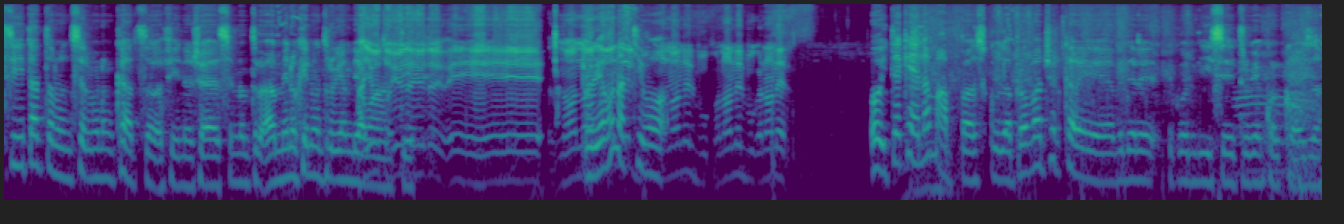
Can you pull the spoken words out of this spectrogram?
Sì, tanto non servono un cazzo alla fine, cioè, se non tro- a meno che non troviamo Aiuto, diamanti. aiuto, aiuto, eh, no, no, Proviamo non un nel attimo- buco, non nel buco, non nel buco, non nel... Oh, te che è la mappa, scusa, prova a cercare a vedere secondi se troviamo qualcosa.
